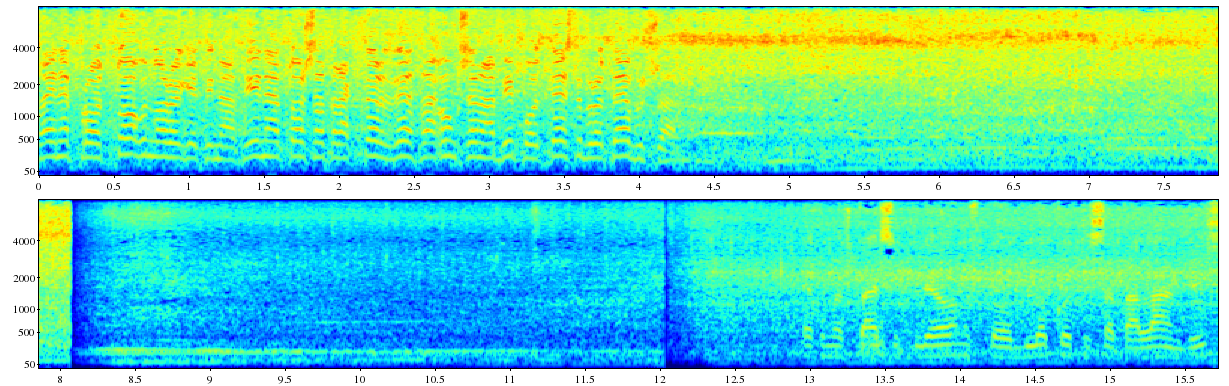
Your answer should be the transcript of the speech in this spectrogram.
Θα είναι πρωτόγνωρο για την Αθήνα. Τόσα τρακτέρ δεν θα έχουν ξαναμπεί ποτέ στην πρωτεύουσα. Έχουμε φτάσει πλέον στο μπλόκο της Αταλάντης.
